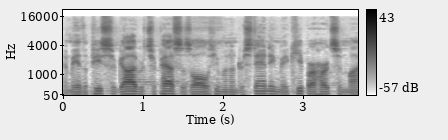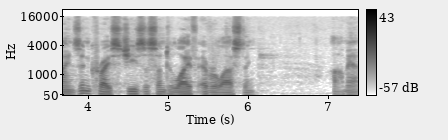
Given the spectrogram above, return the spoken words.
And may the peace of God, which surpasses all human understanding, may keep our hearts and minds in Christ Jesus unto life everlasting. Amen.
